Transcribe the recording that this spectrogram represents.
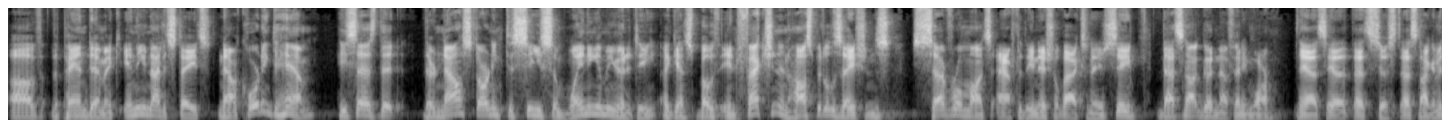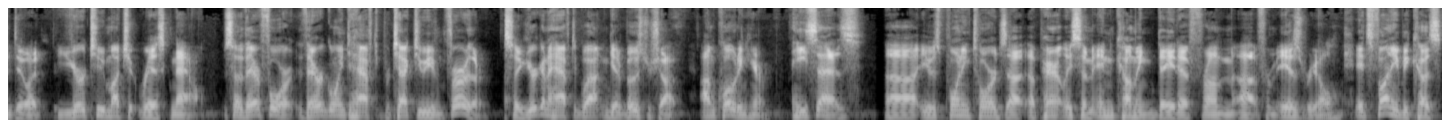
of the pandemic in the United States. Now, according to him, he says that they're now starting to see some waning immunity against both infection and hospitalizations several months after the initial vaccination. See, that's not good enough anymore. Yeah, see, that's just that's not going to do it. You're too much at risk now. So therefore, they're going to have to protect you even further. So you're going to have to go out and get a booster shot. I'm quoting here. He says, uh, he was pointing towards uh, apparently some incoming data from uh, from Israel. It's funny because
